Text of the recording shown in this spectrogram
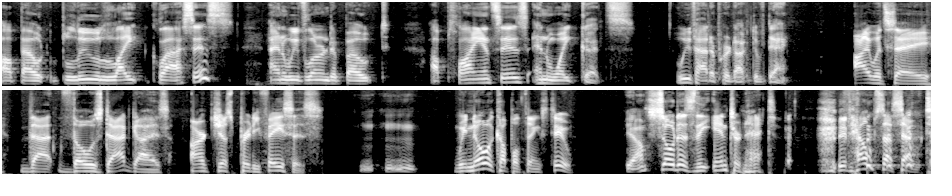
about blue light glasses and we've learned about appliances and white goods. We've had a productive day. I would say that those dad guys aren't just pretty faces. We know a couple things too. Yeah. So does the internet. It helps us out.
